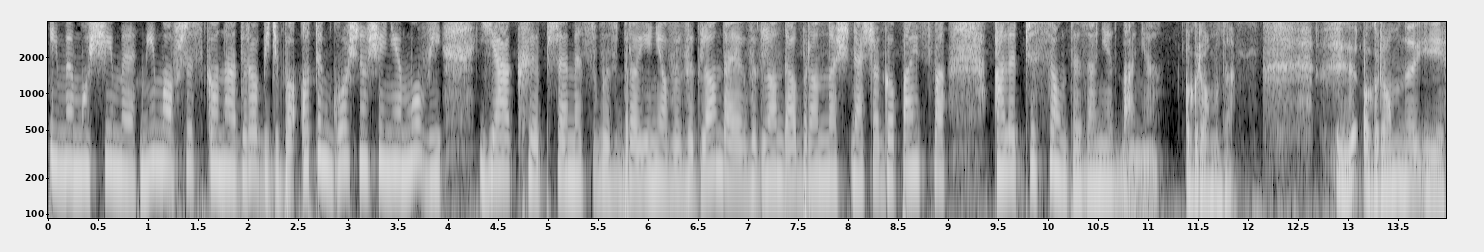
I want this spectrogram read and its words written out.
i my musimy mimo wszystko nadrobić, bo o tym głośno się nie mówi, jak przemysł zbrojeniowy wygląda, jak wygląda obronność naszego państwa, ale czy są te zaniedbania? ogromne. Ogromne i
